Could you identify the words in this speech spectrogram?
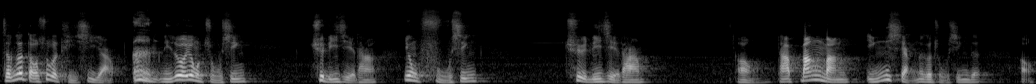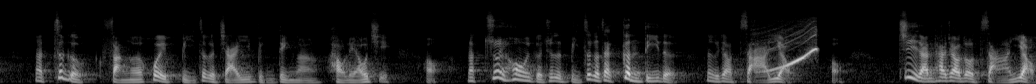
整个斗数的体系啊，你如果用主星去理解它，用辅星去理解它，哦，它帮忙影响那个主星的，好，那这个反而会比这个甲乙丙丁啊好了解。那最后一个就是比这个再更低的那个叫杂药。好，既然它叫做杂药，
